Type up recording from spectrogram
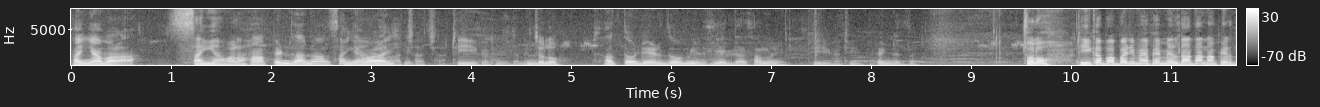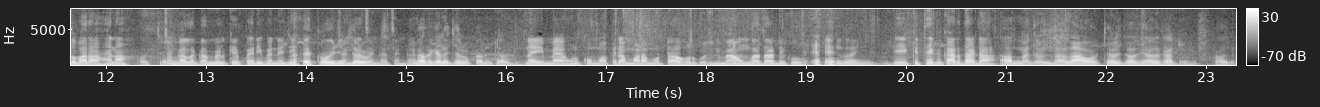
ਸਾਈਆਂ ਵਾਲਾ। ਸਾਈਆਂ ਵਾਲਾ? ਹਾਂ ਪਿੰਡ ਦਾ ਨਾਮ ਸਾਈਆਂ ਵਾਲਾ ਹੀ ਸੀ। ਅੱਛਾ ਅੱਛਾ ਠੀਕ ਹੈ ਠੀਕ ਹੈ। ਨਹੀਂ, ਚਲੋ। ਸੱਤ ਤੋਂ ਡੇਢ ਦੋ ਮੀਲ ਸੀ ਇਦਾਂ ਸਾਹਮਣੇ। ਠੀਕ ਹੈ ਠੀਕ ਹੈ। ਪਿੰਡ ਤੋਂ। ਚਲੋ ਠੀਕ ਆ ਬਾਬਾ ਜੀ ਮੈਂ ਫੇਰ ਮਿਲਦਾ ਤੁਹਾਨੂੰ ਫਿਰ ਦੁਬਾਰਾ ਹੈ ਨਾ। ਚੰਗਾ ਲੱਗਾ ਮਿਲ ਕੇ ਪੈਰੀ ਬੰਨੇ ਜੀ। ਕੋਈ ਨਹੀਂ ਚੰਗਾ ਚਲੋ। ਚੰਗਾ ਚੰਗਾ। ਮੈਂ ਤਾਂ ਕਹਿੰਦਾ ਚਲੋ ਕੰਮ ਚੱਲਦੇ। ਨਹੀਂ ਮੈਂ ਹੁਣ ਘੁੰਮਾ ਫਿਰਾਂ ਮਾੜਾ ਮੋਟਾ ਹੋਰ ਕੁਝ ਨਹੀਂ ਮੈਂ ਆਉਂਗਾ ਤੁਹਾਡੇ ਕੋਲ। ਕੋਈ ਨਹੀਂ ਕਿ ਕਿੱਥੇ ਕੁ ਘਰ ਤੁਹਾਡਾ? ਆ ਮੈਂ ਤੁਹਾਨੂੰ ਦੱਸਦਾ ਆਓ ਚਲੋ ਚਲੋ ਚਲੋ ਕਰ ਦਿਓ ਆ ਜਾਓ।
